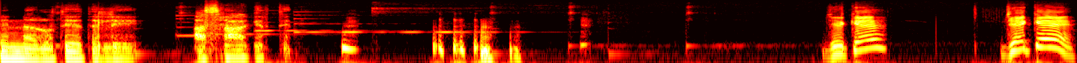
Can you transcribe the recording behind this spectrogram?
ನಿನ್ನ ಹೃದಯದಲ್ಲಿ ಹಸ್ರಾಗಿರ್ತೀನಿ. ಜೇಕೆ ಜೇಕೆ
